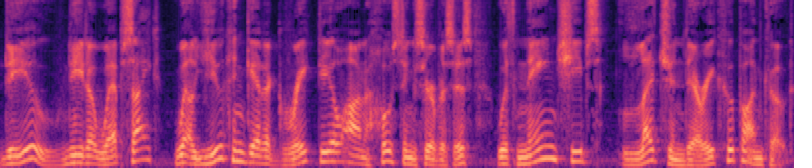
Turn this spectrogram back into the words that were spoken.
Do you need a website? Well, you can get a great deal on hosting services with Namecheap's legendary coupon code.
